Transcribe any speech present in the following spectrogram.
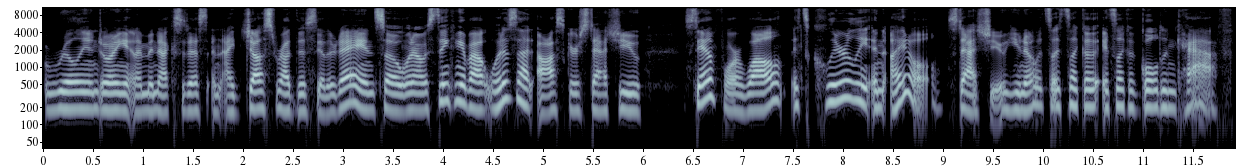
really enjoying it. And I'm in Exodus, and I just read this the other day. And so when I was thinking about what is that Oscar statue stand for? Well, it's clearly an idol statue. You know, it's it's like a it's like a golden calf.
